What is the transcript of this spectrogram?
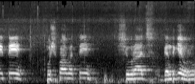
ರೀತಿ ಪುಷ್ಪಾವತಿ ಶಿವರಾಜ್ ಗಂದ್ಗೆ ಅವರು,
